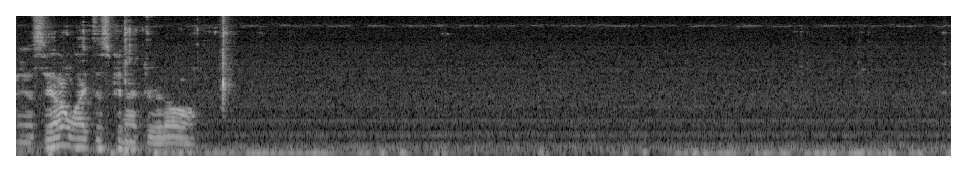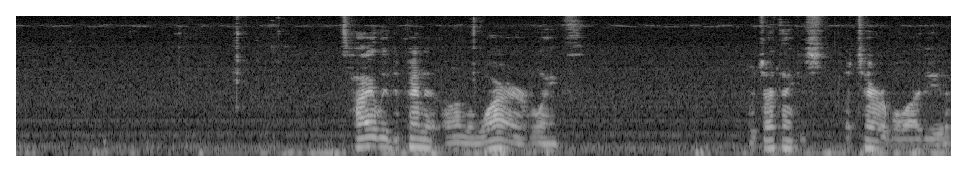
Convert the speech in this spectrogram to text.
Yeah, see, I don't like this connector at all. Highly dependent on the wire length, which I think is a terrible idea.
